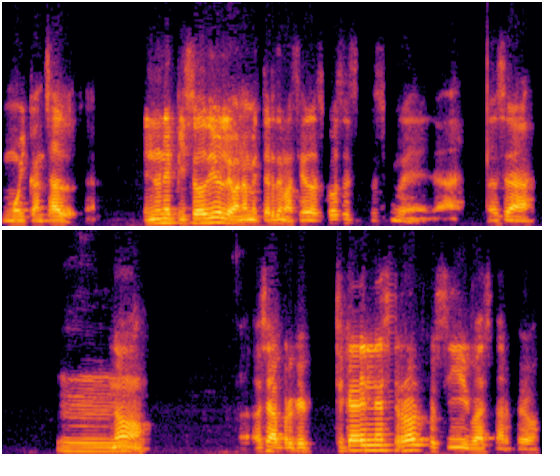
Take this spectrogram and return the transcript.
muy cansado. O sea, en un episodio le van a meter demasiadas cosas, entonces, ah, o sea, mm, no. O sea, porque si caen en ese error, pues sí va a estar feo.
